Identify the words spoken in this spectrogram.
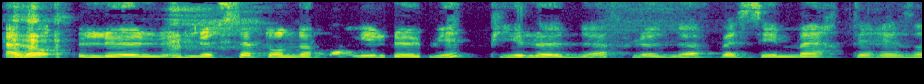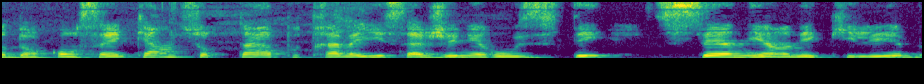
Alors, le, le, le 7, on a parlé le 8, puis le 9, le 9, ben, c'est Mère Teresa. Donc, on s'incarne sur Terre pour travailler sa générosité saine et en équilibre.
